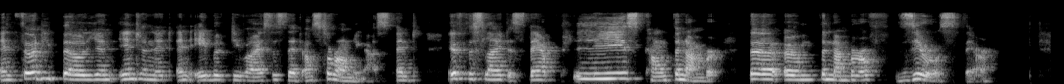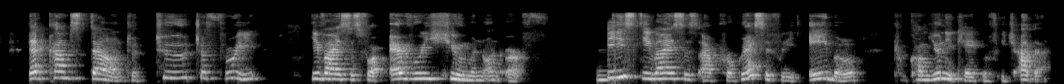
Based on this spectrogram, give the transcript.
and 30 billion internet-enabled devices that are surrounding us. And if the slide is there, please count the number, the, um, the number of zeros there. That comes down to two to three devices for every human on Earth. These devices are progressively able to communicate with each other.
